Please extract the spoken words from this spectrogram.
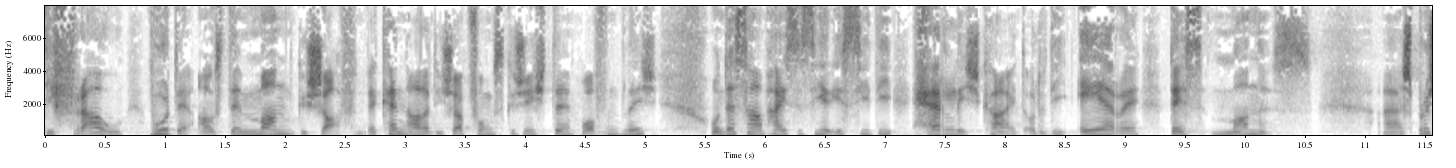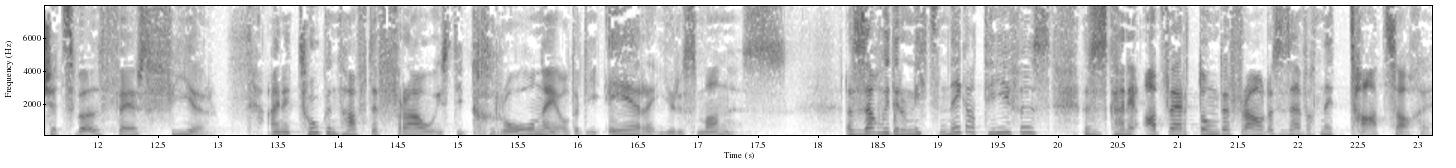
Die Frau wurde aus dem Mann geschaffen. Wir kennen alle die Schöpfungsgeschichte, hoffentlich. Und deshalb heißt es hier, ist sie die Herrlichkeit oder die Ehre des Mannes. Äh, Sprüche 12, Vers 4. Eine tugendhafte Frau ist die Krone oder die Ehre ihres Mannes. Das ist auch wiederum nichts Negatives. Das ist keine Abwertung der Frau. Das ist einfach eine Tatsache.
